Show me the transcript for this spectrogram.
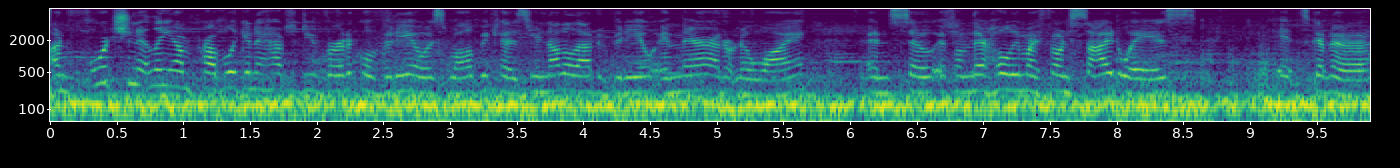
Unfortunately, I'm probably going to have to do vertical video as well because you're not allowed to video in there. I don't know why. And so if I'm there holding my phone sideways, it's gonna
